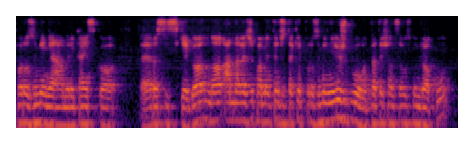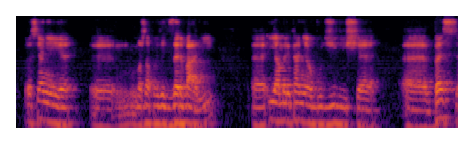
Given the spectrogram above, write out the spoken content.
porozumienia amerykańsko-rosyjskiego, no a należy pamiętać, że takie porozumienie już było w 2008 roku. Rosjanie je, można powiedzieć, zerwali i Amerykanie obudzili się E, bez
